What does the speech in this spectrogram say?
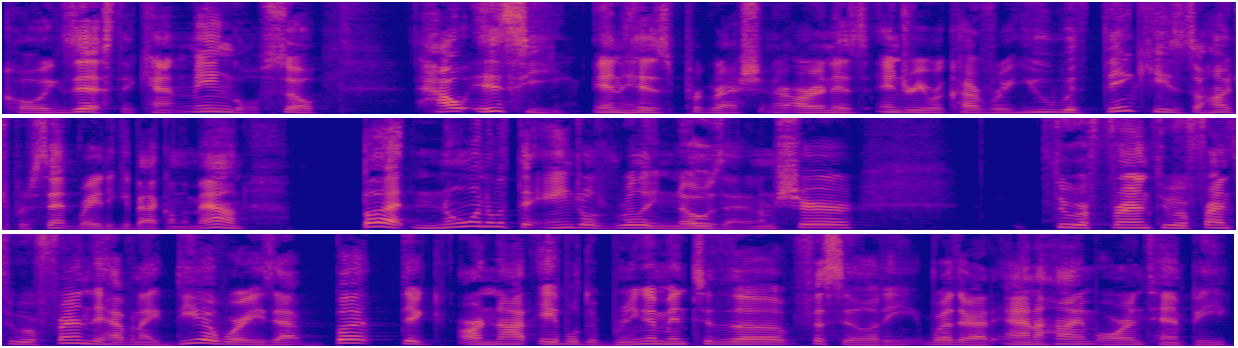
coexist. They can't mingle. So how is he in his progression or in his injury recovery? You would think he's 100% ready to get back on the mound, but no one with the Angels really knows that. And I'm sure through a friend, through a friend, through a friend, they have an idea where he's at, but they are not able to bring him into the facility, whether at Anaheim or in Tempe,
